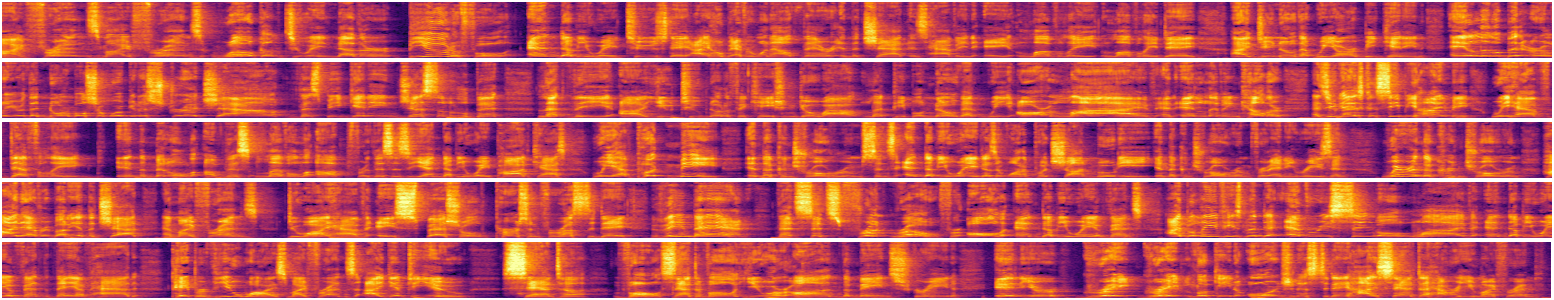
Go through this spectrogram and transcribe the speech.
My friends, my friends, welcome to another beautiful NWA Tuesday. I hope everyone out there in the chat is having a lovely, lovely day. I do know that we are beginning a little bit earlier than normal, so we're going to stretch out this beginning just a little bit. Let the uh, YouTube notification go out. Let people know that we are live and in living color. As you guys can see behind me, we have definitely in the middle of this level up for This is the NWA podcast. We have put me in the control room since NWA doesn't want to put Sean Moody in the control room for any reason. We're in the control room. Hi to everybody in the chat and my friends do I have a special person for us today. The man that sits front row for all NWA events. I believe he's been to every single live NWA event that they have had. Pay per view wise, my friends, I give to you Santa Vol. Santa Vol, you are on the main screen in your great, great looking orangeness today. Hi, Santa. How are you, my friend?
